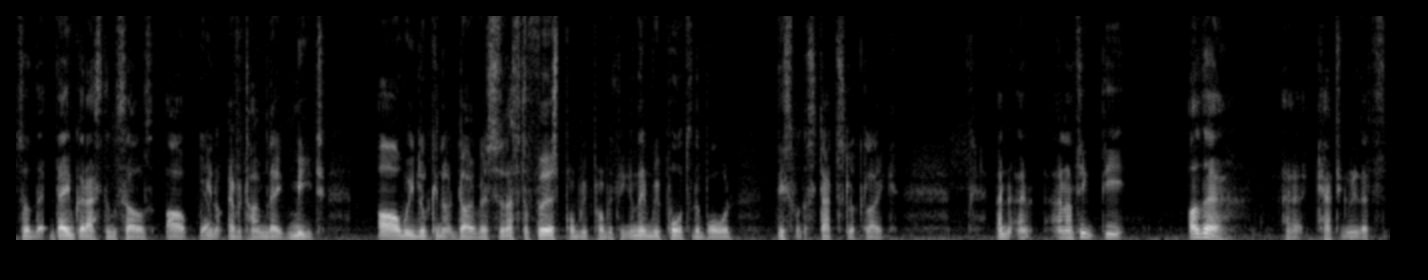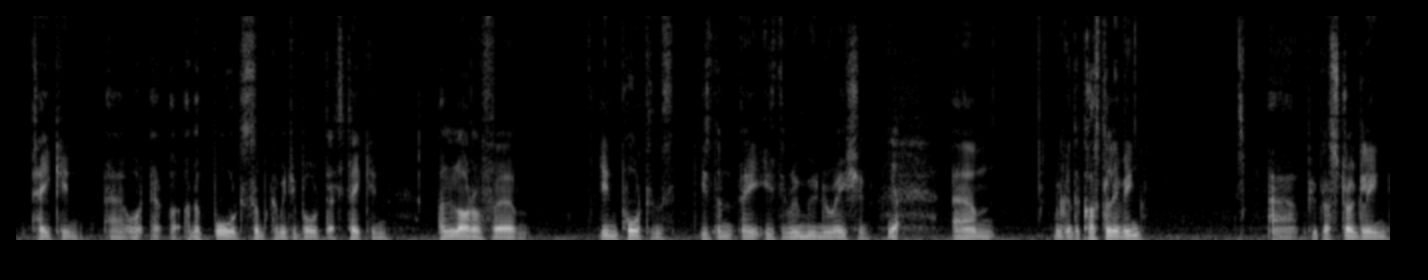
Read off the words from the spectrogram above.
So they've got to ask themselves, are you know, every time they meet, are we looking at diversity? So that's the first probably probably thing, and then report to the board. This is what the stats look like, and and, and I think the other uh, category that's taken, uh, or, uh, or the board subcommittee board that's taken a lot of um, importance is the uh, is the remuneration. Yeah. Um, we've got the cost of living. Uh, people are struggling,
